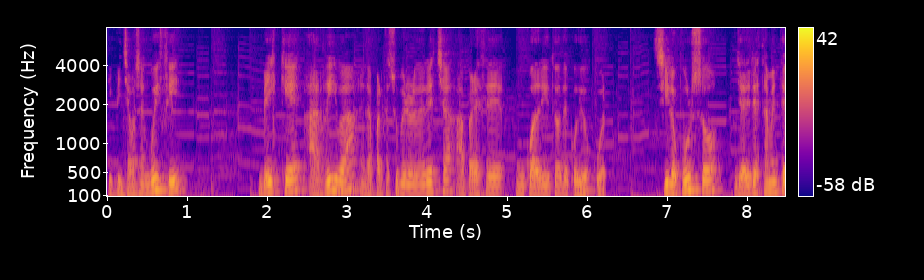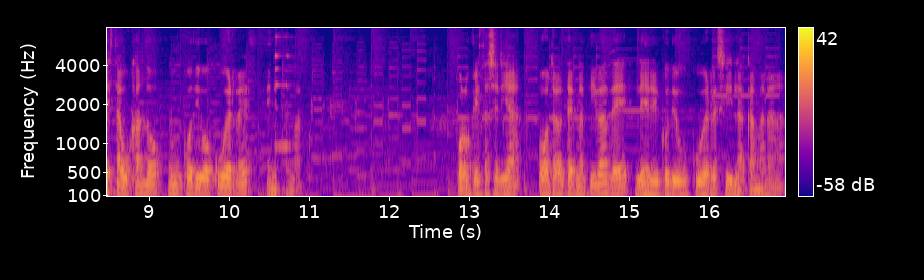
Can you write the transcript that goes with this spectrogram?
y pinchamos en Wi-Fi, veis que arriba, en la parte superior derecha, aparece un cuadrito de código QR. Si lo pulso, ya directamente está buscando un código QR en este marco por lo que esta sería otra alternativa de leer el código QR si la cámara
